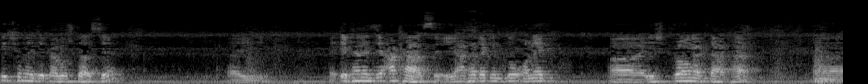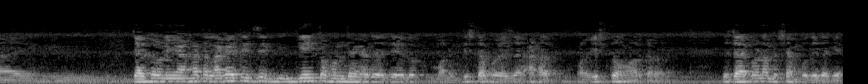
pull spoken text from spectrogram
পিছনে যে কাগজটা আছে, এই এখানে যে আঠা আছে, এই আঠাটা কিন্তু অনেক স্ট্রং একটা আঠা। যার কারণে এই আঠাটা লাগাইতে যে গিয়েই তখন দেখা যায় যে মানে ডিস্টার্ব হয়ে যায়, আঠা অনেক স্ট্রং হওয়ার কারণে। যার কারণে আমরা শ্যাম্পু দিয়ে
